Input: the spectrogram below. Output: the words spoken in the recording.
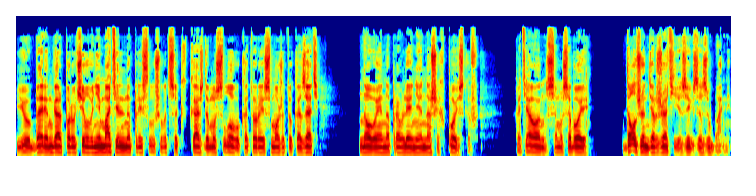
Хью Берингар поручил внимательно прислушиваться к каждому слову, которое сможет указать новое направление наших поисков, хотя он, само собой, должен держать язык за зубами.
